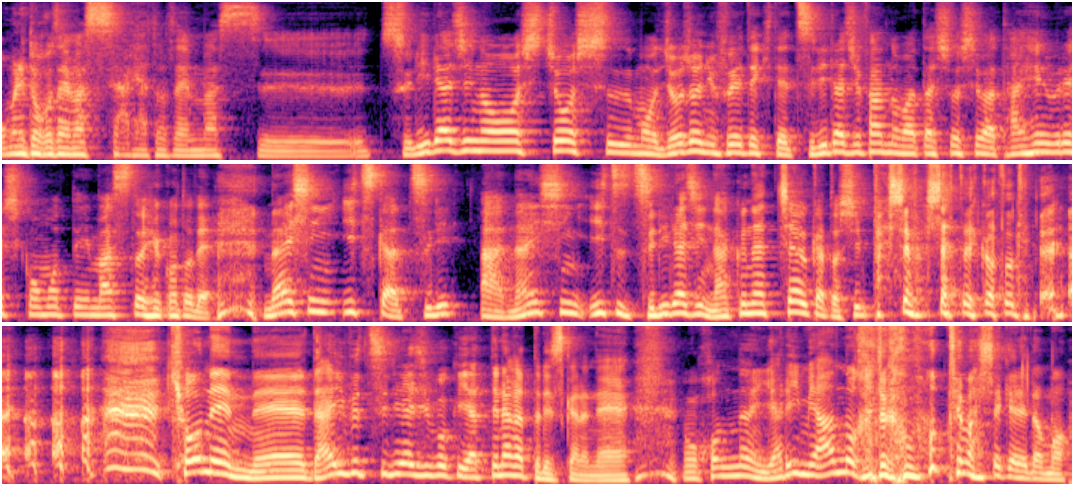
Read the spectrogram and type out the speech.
おめでとうございます。ありがとうございます。釣りラジの視聴数も徐々に増えてきて、釣りラジファンの私としては大変嬉しく思っています。ということで、内心いつか釣り、あ、内心いつ釣りラジなくなっちゃうかと心配してましたということで 去年ね、だいぶ釣り味僕やってなかったですからね。もうこんなんやる意味あんのかとか思ってましたけれども。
